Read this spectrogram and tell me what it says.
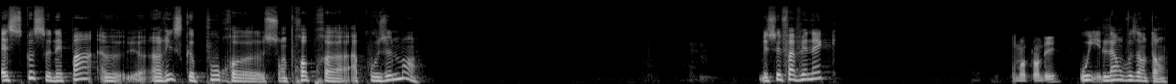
est-ce que ce n'est pas un, risque pour euh, son propre approvisionnement? Monsieur Favenek Vous m'entendez? Oui, là on vous entend.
